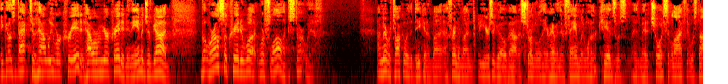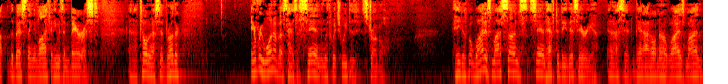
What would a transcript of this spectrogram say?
It goes back to how we were created, how we were created in the image of God. But we're also created what? We're flawed to start with. I remember talking with a deacon of my, a friend of mine years ago about a struggle they were having in their family. One of their kids was, has made a choice in life that was not the best thing in life and he was embarrassed. And I told him, I said, brother, every one of us has a sin with which we struggle. And he goes, but why does my son's sin have to be this area? And I said, man, I don't know. Why is mine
